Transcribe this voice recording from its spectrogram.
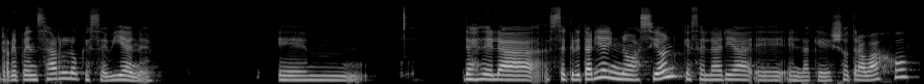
repensar lo que se viene. Em, desde la Secretaría de Innovación, que es el área eh, en la que yo trabajo,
